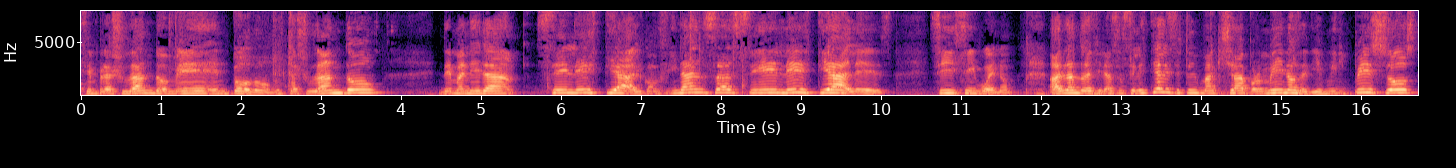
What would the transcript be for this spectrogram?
siempre ayudándome en todo. Me está ayudando de manera celestial, con finanzas celestiales. Sí, sí, bueno, hablando de finanzas celestiales, estoy maquillada por menos de 10 mil pesos.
